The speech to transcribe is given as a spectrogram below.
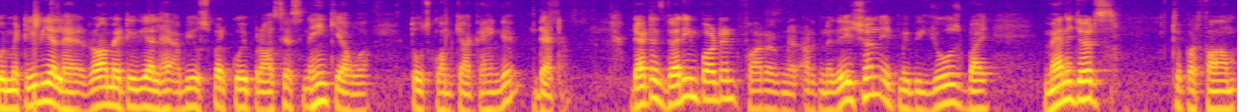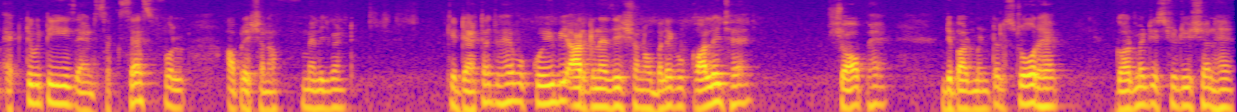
कोई मटेरियल है रॉ मटेरियल है, अभी उस पर कोई प्रोसेस नहीं किया हुआ तो उसको हम क्या कहेंगे? Data data is very important for organisation it may be use by managers to perform activities and successful operation of management कि डाटा जो है वो कोई भी ऑर्गेनाइजेशन हो, भले को कॉलेज है शॉप है डिपार्टमेंटल स्टोर है गवर्नमेंट इंस्टीट्यूशन है,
